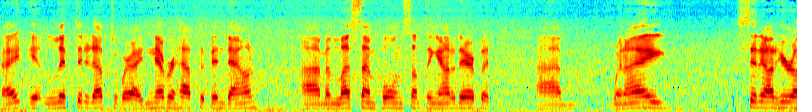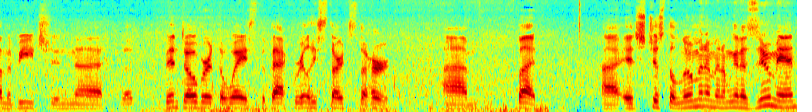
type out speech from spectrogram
right? It lifted it up to where I never have to bend down um, unless I'm pulling something out of there. But um, when I sit out here on the beach and uh, bent over at the waist, the back really starts to hurt. Um, but uh, it's just aluminum and I'm gonna zoom in.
